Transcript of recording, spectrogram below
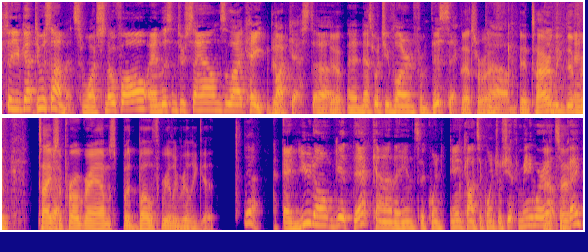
so you've got two assignments: watch Snowfall and listen to Sounds Like Hate yep. podcast, uh, yep. and that's what you've learned from this segment. That's right. Um, Entirely different and, types yeah. of programs, but both really, really good. Yeah, and you don't get that kind of insequen- inconsequential shit from anywhere that's else. Okay,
